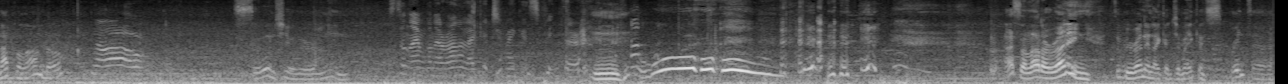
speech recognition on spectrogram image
Not for long though. No. Soon she'll be running. Soon I'm gonna run like a Jamaican sprinter. Mm-hmm. That's a lot of running to be running like a Jamaican sprinter.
